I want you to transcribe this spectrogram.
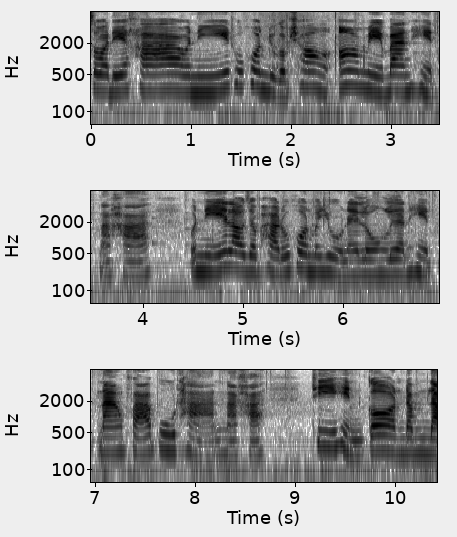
สวัสดีค่ะ วันนี้ทุกคนอยู่กับช่องอ้อมเมบ้านเห็ดนะคะ วันนี้เราจะพาทุกคนมาอยู่ในโรงเรือนเห็ดนางฟ้าภูฐานนะคะ ที่เห็นก้อนด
